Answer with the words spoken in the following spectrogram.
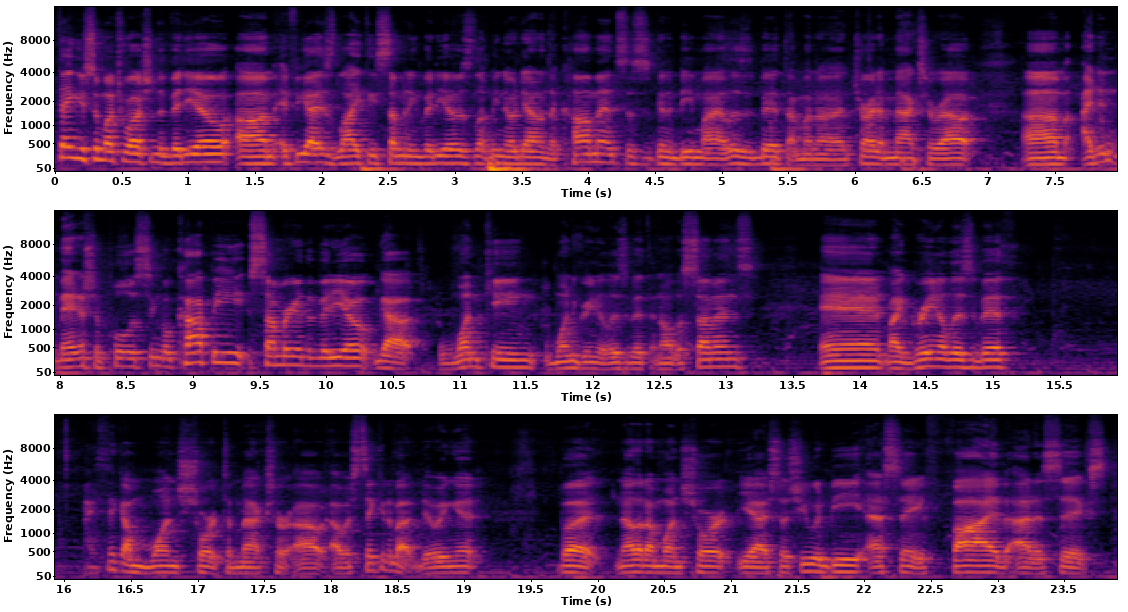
thank you so much for watching the video. Um, if you guys like these summoning videos, let me know down in the comments. This is going to be my Elizabeth. I'm going to try to max her out. Um, I didn't manage to pull a single copy. Summary of the video, got one king, one green Elizabeth, and all the summons. And my green Elizabeth, I think I'm one short to max her out. I was thinking about doing it, but now that I'm one short, yeah, so she would be SA 5 out of 6.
